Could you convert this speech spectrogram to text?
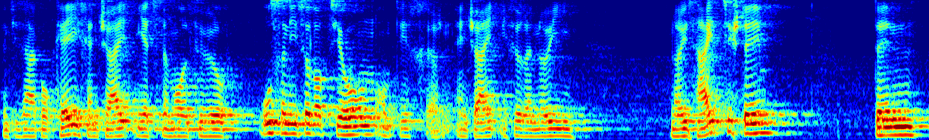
wenn Sie sagen, okay, ich entscheide mich jetzt einmal für Außenisolation und ich entscheide mich für ein neues Heizsystem, dann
